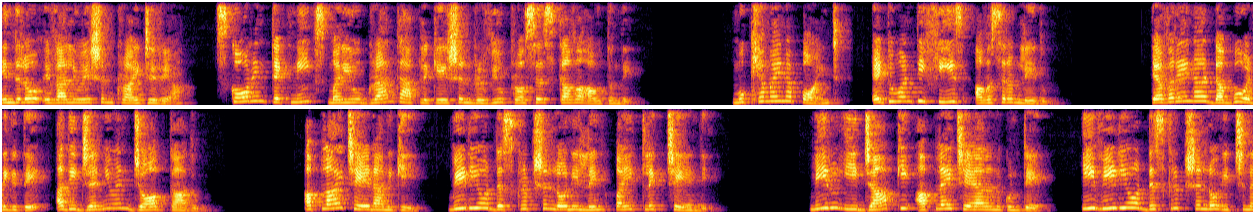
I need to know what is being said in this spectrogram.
ఇందులో ఎవాల్యుయేషన్ క్రైటీరియా స్కోరింగ్ టెక్నిక్స్ మరియు grant application review process cover అవుతుంది. ముఖ్యమైన పాయింట్ ఎటువంటి ఫీజ్ అవసరం లేదు. ఎవరైనా డబ్బు అడిగితే అది జెన్యున్ జాబ్ కాదు. అప్లై చేయడానికి వీడియో డిస్క్రిప్షన్లోని లింక్పై క్లిక్ చేయండి. మీరు ఈ జాబ్కి అప్లై చేయాలనుకుంటే ఈ వీడియో డిస్క్రిప్షన్లో ఇచ్చిన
